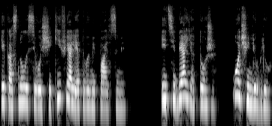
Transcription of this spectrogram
и коснулась его щеки фиолетовыми пальцами. И тебя я тоже очень люблю.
